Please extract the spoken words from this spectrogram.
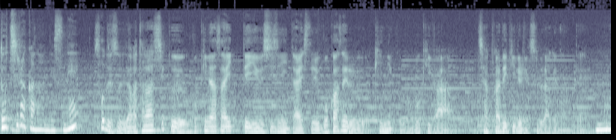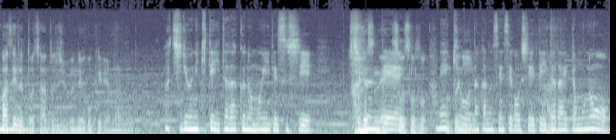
どちらかなんですね。そうですだから正しく動きなさいっていう指示に対して動かせる筋肉の動きが着火できるようにするだけなんで、動かせるとちゃんと自分で動けるようになる。まあ、治療に来ていただくのもいいですしそうですね。そうそうそう。ね今日中野先生が教えていただいたものを、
